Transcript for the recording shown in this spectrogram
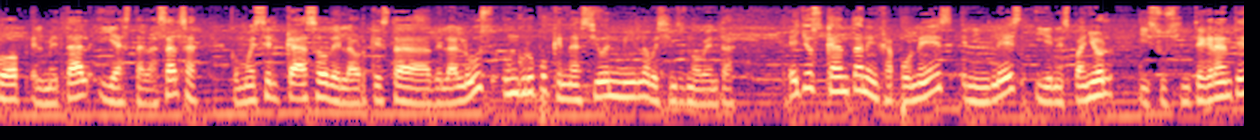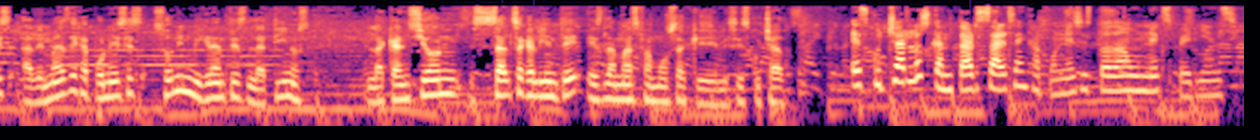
hop, el metal y hasta la salsa, como es el caso de la Orquesta de la Luz, un grupo que nació en 1990. Ellos cantan en japonés, en inglés y en español, y sus integrantes, además de japoneses, son inmigrantes latinos. La canción Salsa Caliente es la más famosa que les he escuchado. Escucharlos cantar salsa en japonés es toda una experiencia.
